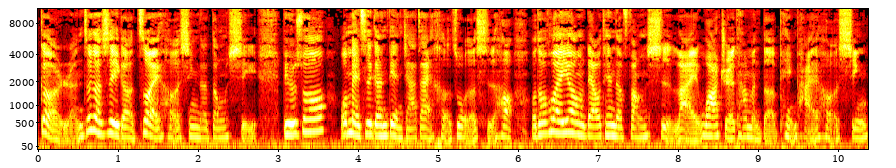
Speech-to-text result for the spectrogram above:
个人，这个是一个最核心的东西。比如说，我每次跟店家在合作的时候，我都会用聊天的方式来挖掘他们的品牌核心，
